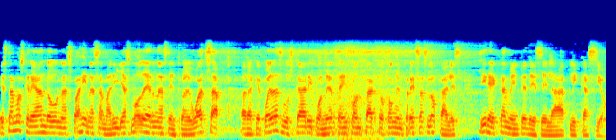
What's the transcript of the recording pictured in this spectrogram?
Estamos creando unas páginas amarillas modernas dentro de WhatsApp para que puedas buscar y ponerte en contacto con empresas locales directamente desde la aplicación.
